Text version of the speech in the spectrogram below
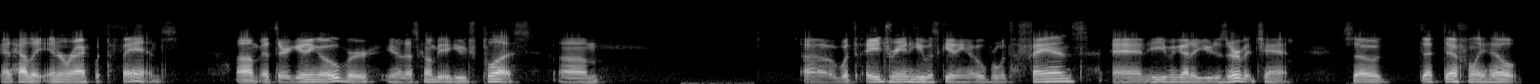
at how they interact with the fans. Um, if they're getting over, you know, that's going to be a huge plus. Um, uh, with Adrian, he was getting over with the fans, and he even got a "You deserve it" chant. So that definitely helped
